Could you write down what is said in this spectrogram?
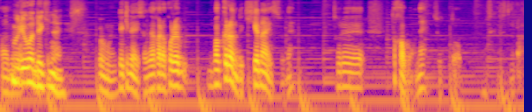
あの無料はできないです。うん、できないですよ。だからこれ、バックグラウンド聞けないですよね。それとかもね、ちょっと、もしかしたら。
